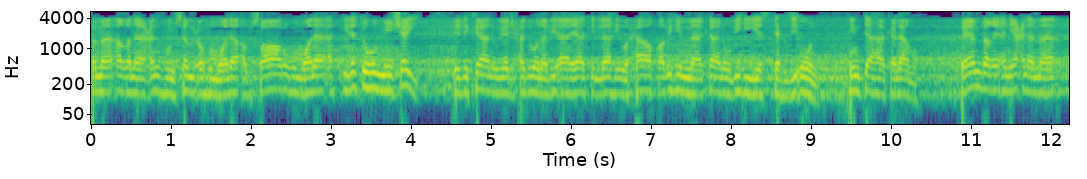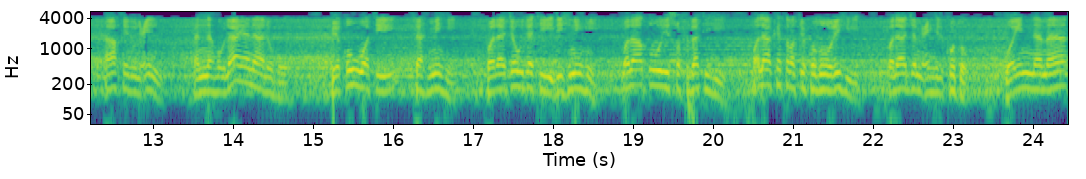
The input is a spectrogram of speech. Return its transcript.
فما أغنى عنهم سمعهم ولا أبصارهم ولا أفئدتهم من شيء إذ كانوا يجحدون بآيات الله وحاق بهم ما كانوا به يستهزئون. انتهى كلامه. فينبغي أن يعلم آخذ العلم أنه لا يناله بقوة فهمه ولا جودة ذهنه ولا طول صحبته ولا كثرة حضوره ولا جمعه الكتب. وإنما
